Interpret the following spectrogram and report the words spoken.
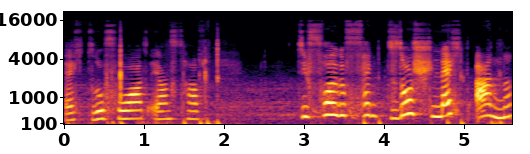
Echt sofort, ernsthaft. Die Folge fängt so schlecht an. Ne?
